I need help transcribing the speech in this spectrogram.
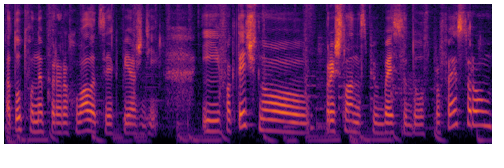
А тут вони перерахували це як PhD. І фактично прийшла на співбесіду з професором,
